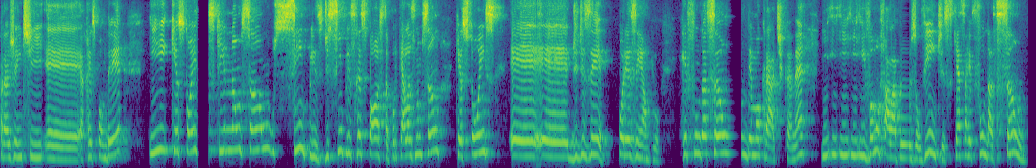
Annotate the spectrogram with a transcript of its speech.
a gente é, responder e questões que não são simples, de simples resposta, porque elas não são questões é, é, de dizer, por exemplo, refundação democrática, né? E, e, e, e vamos falar para os ouvintes que essa refundação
